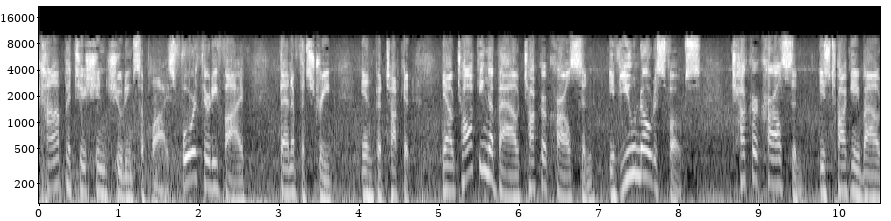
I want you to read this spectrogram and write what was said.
Competition Shooting Supplies, 435 Benefit Street in Pawtucket. Now, talking about Tucker Carlson, if you notice, folks, Tucker Carlson is talking about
